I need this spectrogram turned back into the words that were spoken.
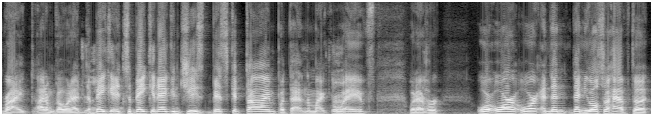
right. I don't go in it. The bacon it's a bacon, egg, and cheese biscuit time. Put that in the microwave, whatever. Or or or and then then you also have the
